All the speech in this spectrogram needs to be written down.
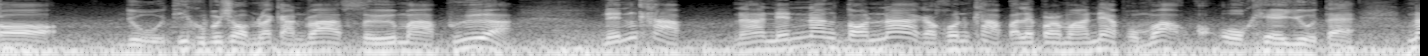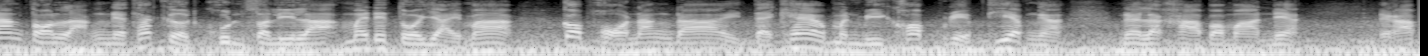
ก็ อยู่ที่คุณผู้ชมแล้วกันว่าซื้อมาเพื่อเน้นขับนะเน้นนั่งตอนหน้ากับคนขับอะไรประมาณเนี้ยผมว่าโอเคอยู่แต่นั่งตอนหลังเนี่ยถ้าเกิดคุณสรีระไม่ได้ตัวใหญ่มาก ก็พอนั่งได้ แต่แค่มันมีข้อเปรียบเทียบไงในราคาประมาณเนี้ยนะครับ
